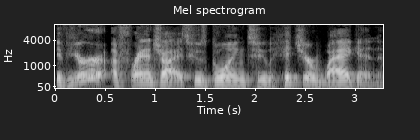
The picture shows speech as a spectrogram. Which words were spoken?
If you're a franchise who's going to hit your wagon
